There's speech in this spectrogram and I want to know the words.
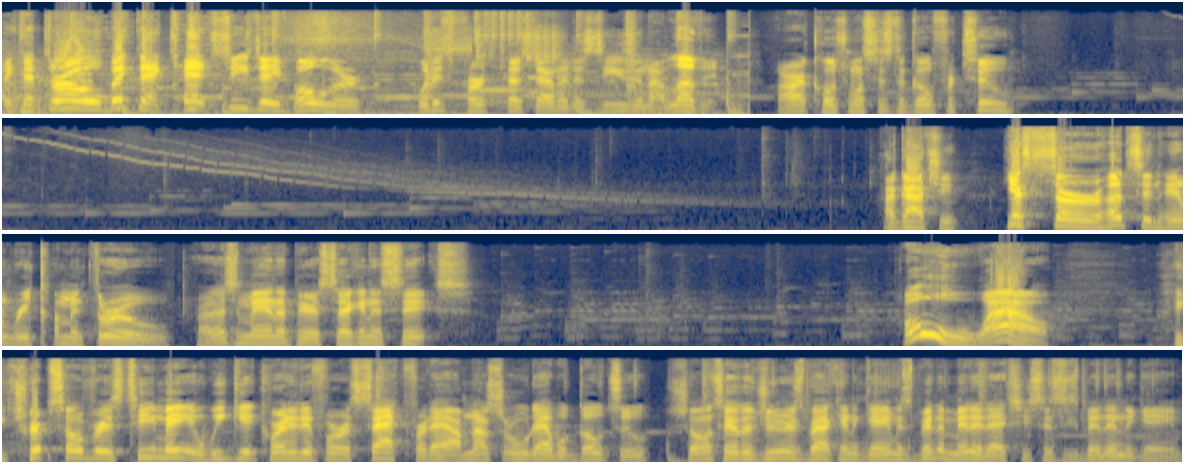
Make that throw. Make that catch. CJ Bowler with his first touchdown of the season. I love it. All right, coach wants us to go for two. I got you. Yes, sir. Hudson Henry coming through. All right, let's man up here. Second and six. Oh, wow. He trips over his teammate, and we get credited for a sack for that. I'm not sure who that will go to. Sean Taylor Jr. is back in the game. It's been a minute, actually, since he's been in the game.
